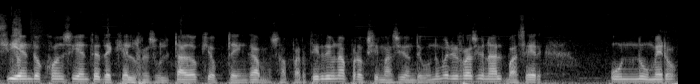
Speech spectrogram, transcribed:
siendo conscientes de que el resultado que obtengamos a partir de una aproximación de un número irracional va a ser un número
